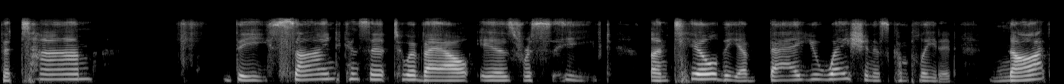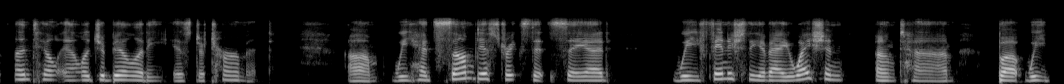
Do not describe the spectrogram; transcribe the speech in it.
the time the signed consent to eval is received until the evaluation is completed, not until eligibility is determined. Um, we had some districts that said we finished the evaluation on time, but we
